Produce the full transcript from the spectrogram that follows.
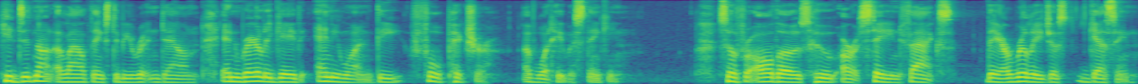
He did not allow things to be written down and rarely gave anyone the full picture of what he was thinking. So, for all those who are stating facts, they are really just guessing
